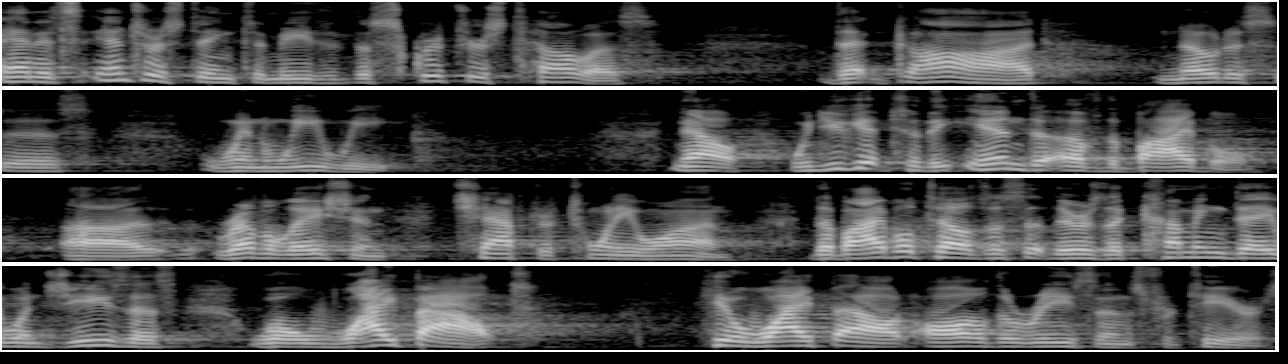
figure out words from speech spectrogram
And it's interesting to me that the scriptures tell us that God notices when we weep. Now, when you get to the end of the Bible, uh, Revelation chapter 21, the Bible tells us that there's a coming day when Jesus will wipe out, he'll wipe out all the reasons for tears.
